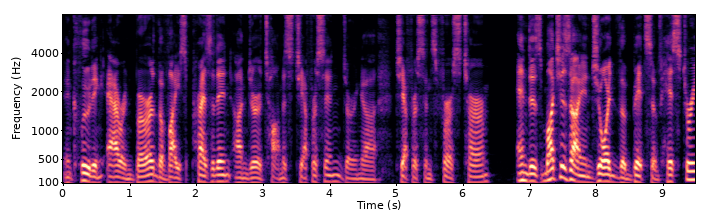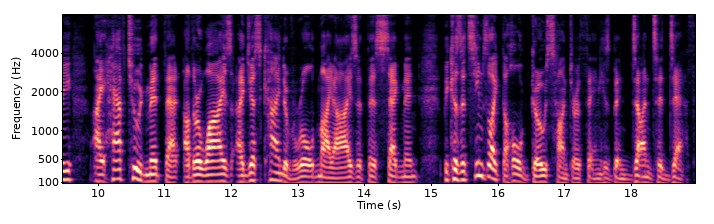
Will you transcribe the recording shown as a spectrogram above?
including Aaron Burr, the vice president under Thomas Jefferson during uh, Jefferson's first term. And as much as I enjoyed the bits of history, I have to admit that otherwise I just kind of rolled my eyes at this segment because it seems like the whole ghost hunter thing has been done to death.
